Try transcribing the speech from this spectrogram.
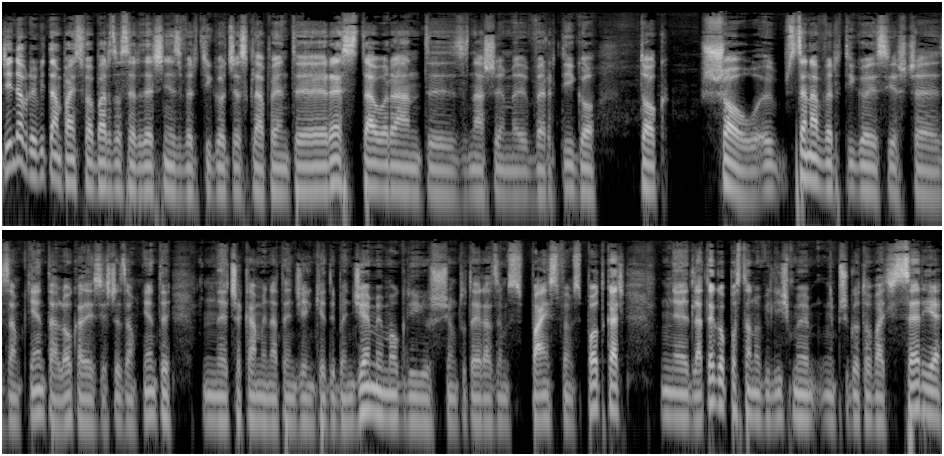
Dzień dobry, witam Państwa bardzo serdecznie z Vertigo Jazz Club and Restaurant z naszym Vertigo Talk Show. Scena Vertigo jest jeszcze zamknięta, lokal jest jeszcze zamknięty. Czekamy na ten dzień, kiedy będziemy mogli już się tutaj razem z Państwem spotkać. Dlatego postanowiliśmy przygotować serię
